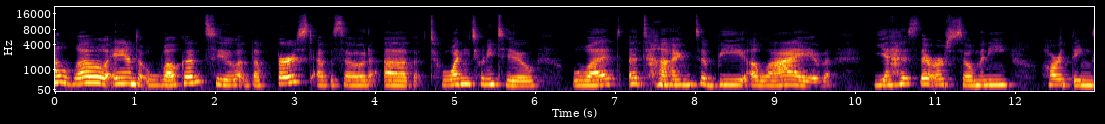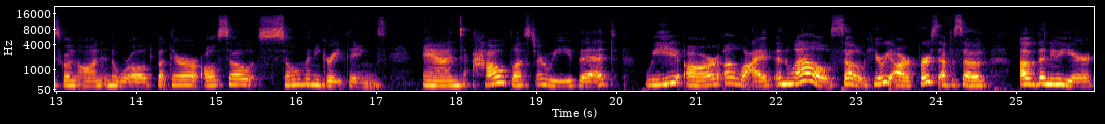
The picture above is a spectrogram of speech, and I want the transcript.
Hello, and welcome to the first episode of 2022. What a time to be alive! Yes, there are so many hard things going on in the world, but there are also so many great things. And how blessed are we that we are alive and well? So, here we are, first episode of the new year.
